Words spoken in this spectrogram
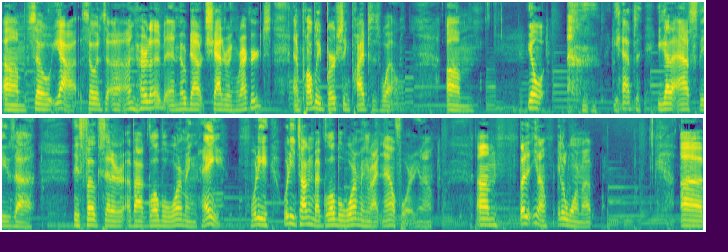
Um, so yeah, so it's uh, unheard of and no doubt shattering records and probably bursting pipes as well. Um, you know, you have to, you gotta ask these, uh, these folks that are about global warming, hey, what are you what are you talking about global warming right now for, you know? Um but you know it'll warm up. Uh,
